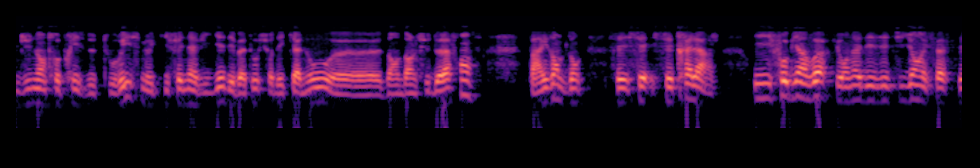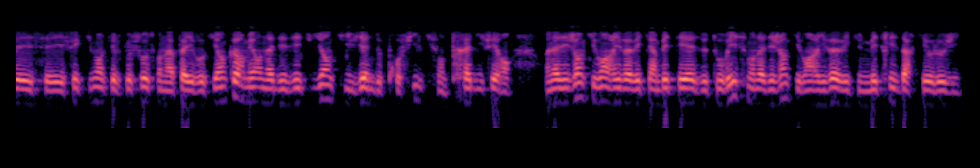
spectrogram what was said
d'une entreprise de tourisme qui fait naviguer des bateaux sur des canaux euh, dans, le sud de la France, par exemple. Donc c'est très large. Il faut bien voir qu'on a des étudiants, et ça c'est effectivement quelque chose qu'on n'a pas évoqué encore, mais on a des étudiants qui viennent de profils qui sont très différents. On a des gens qui vont arriver avec un BTS de tourisme, on a des gens qui vont arriver avec une maîtrise d'archéologie.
